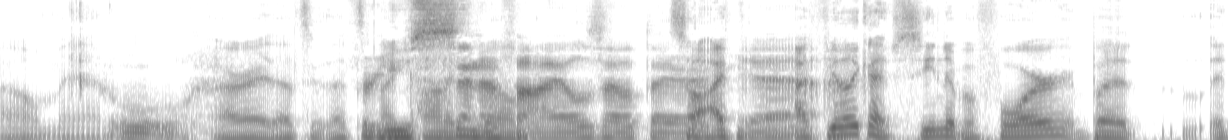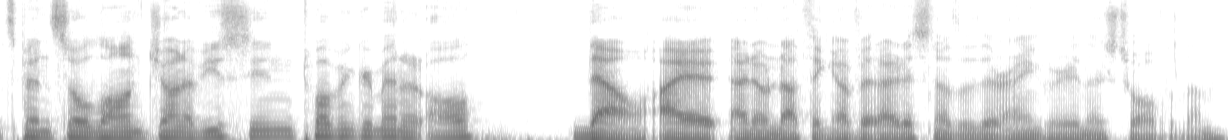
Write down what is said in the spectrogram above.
Oh man. Ooh, All right. That's that's for an you iconic film. cinephiles out there. So I, yeah. I feel like I've seen it before, but it's been so long. John, have you seen Twelve Angry Men at all? No, I I know nothing of it. I just know that they're angry and there's twelve of them.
